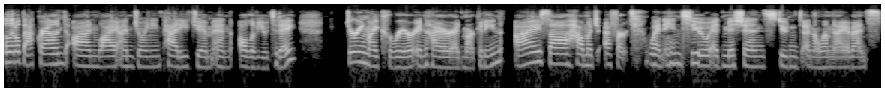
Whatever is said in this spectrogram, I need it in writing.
A little background on why I'm joining Patty, Jim, and all of you today during my career in higher ed marketing, I saw how much effort went into admissions, student, and alumni events,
